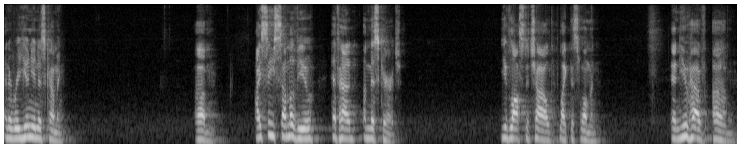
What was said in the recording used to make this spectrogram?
and a reunion is coming. Um, I see some of you have had a miscarriage. You've lost a child like this woman. And you have, um,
